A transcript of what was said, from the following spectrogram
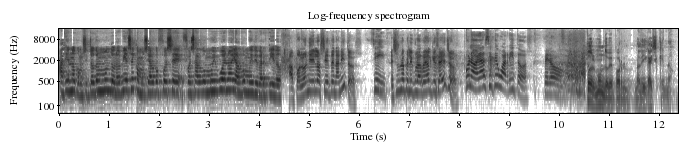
haciendo como si todo el mundo lo viese, como si algo fuese, fuese algo muy bueno y algo muy divertido. ¿Apolonia y los siete enanitos? Sí. ¿Es una película real que se ha hecho? Bueno, eran siete guarritos, pero... Todo el mundo ve porno, no digáis que no.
